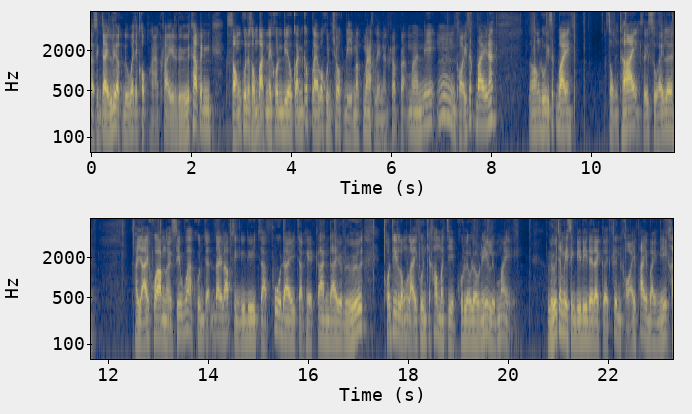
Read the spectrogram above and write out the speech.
ตัดสินใจเลือกดูว่าจะคบหาใคร หรือถ้าเป็น 2 คุณสมบัติในคนเดียวกัน ก็แปลว่าคุณโชคดีมาก ๆ เลยนะครับ ประมาณนี้อขออีกสักใบนะ ลองดูอีกสักใบ ส่งท้ายสวยๆเลย ขยายความหน่อยซิว่าคุณจะได้รับสิ่งดีๆ จากผู้ใดจากเหตุการณ์ใด หรือคนที่หลงไหลคุณจะเข้ามาจีบคุณเร็วๆนี้หรือไม่ หรือจะมีสิ่งดีๆใดๆเกิดขึ้นขอให้ไพ่ใบนี้ ข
